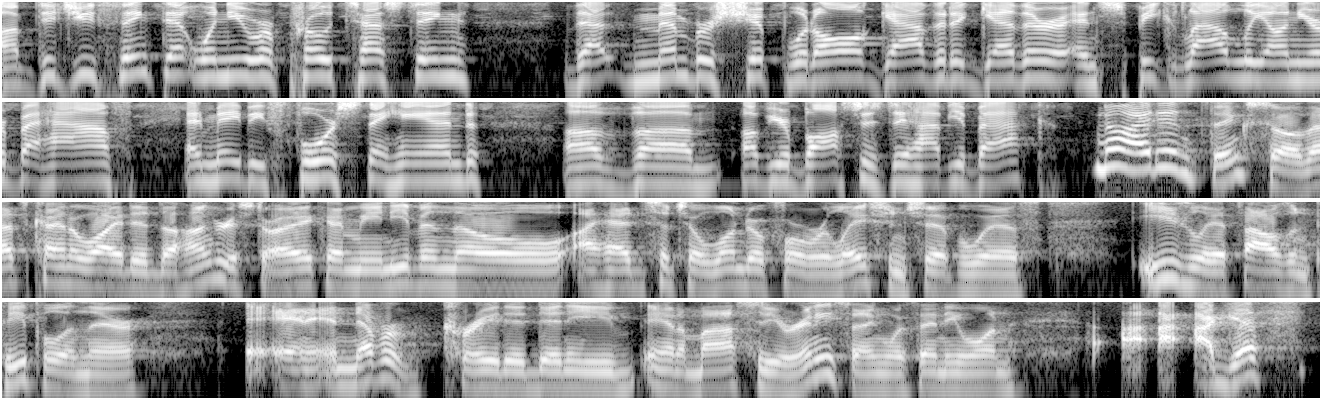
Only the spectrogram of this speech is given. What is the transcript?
uh, did you think that when you were protesting, that membership would all gather together and speak loudly on your behalf and maybe force the hand of um, of your bosses to have you back? No, I didn't think so. That's kind of why I did the hunger strike. I mean, even though I had such a wonderful relationship with easily a thousand people in there, and, and never created any animosity or anything with anyone, I, I guess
